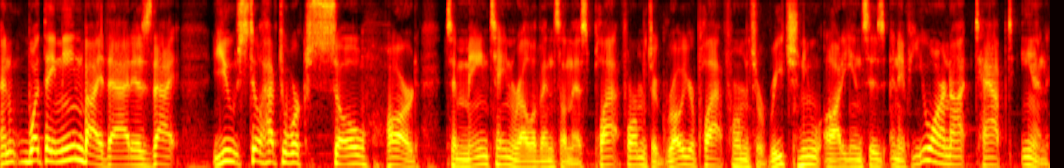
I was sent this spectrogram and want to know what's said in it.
And what they mean by that is that you still have to work so hard to maintain relevance on this platform, to grow your platform, to reach new audiences. And if you are not tapped in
